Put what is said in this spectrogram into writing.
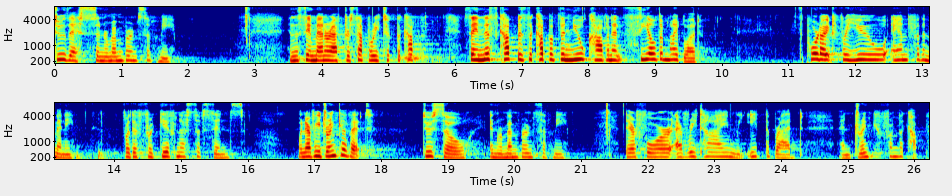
Do this in remembrance of me. In the same manner, after supper, he took the cup saying, This cup is the cup of the new covenant sealed in my blood. It's poured out for you and for the many for the forgiveness of sins. Whenever you drink of it, do so in remembrance of me. Therefore, every time we eat the bread and drink from the cup,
